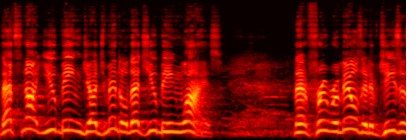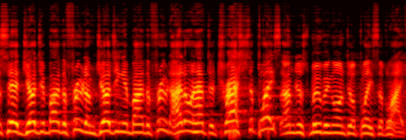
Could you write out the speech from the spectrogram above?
That's not you being judgmental, that's you being wise. That fruit reveals it. If Jesus said, judge it by the fruit, I'm judging it by the fruit. I don't have to trash the place, I'm just moving on to a place of life.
